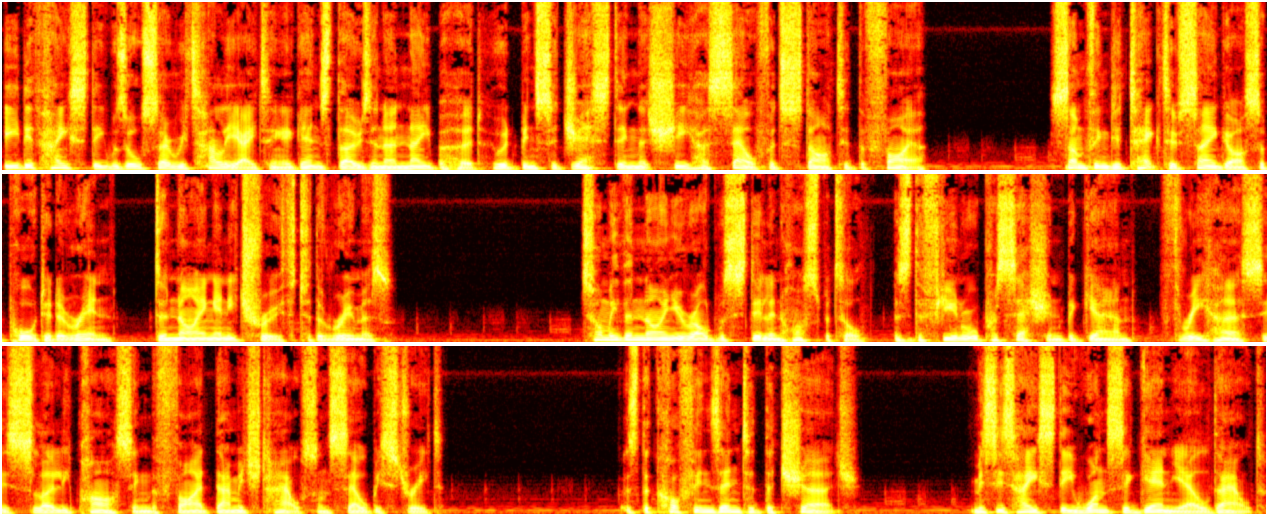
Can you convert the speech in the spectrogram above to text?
Edith Hastie was also retaliating against those in her neighbourhood who had been suggesting that she herself had started the fire. Something Detective Sagar supported her in, denying any truth to the rumours. Tommy, the nine year old, was still in hospital as the funeral procession began, three hearses slowly passing the fire damaged house on Selby Street. As the coffins entered the church, Mrs. Hastie once again yelled out,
